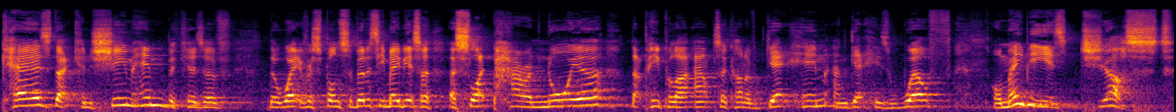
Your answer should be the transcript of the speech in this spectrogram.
cares that consume him because of the weight of responsibility. Maybe it's a, a slight paranoia that people are out to kind of get him and get his wealth. Or maybe it's just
